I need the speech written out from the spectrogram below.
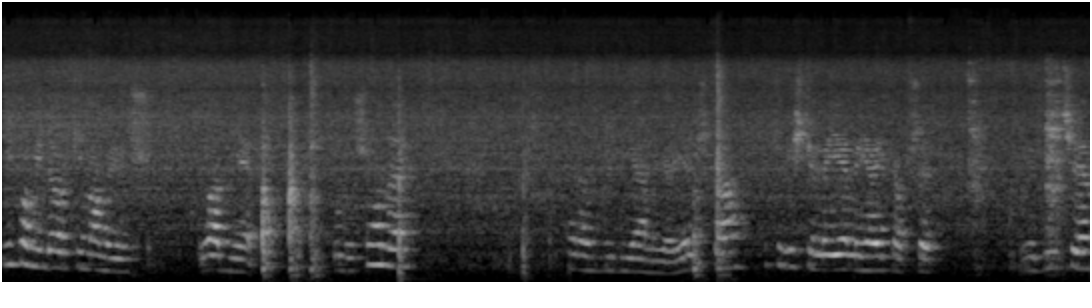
I pomidorki mamy już ładnie uduszone. Teraz wybijamy jajeczka. Oczywiście myjemy jajka przed wybiciem.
